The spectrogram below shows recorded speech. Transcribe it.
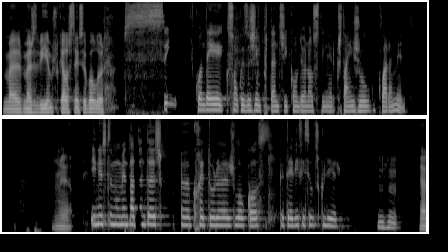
mas, mas devíamos porque elas têm o seu valor. Sim. Quando é que são coisas importantes e quando é o nosso dinheiro que está em jogo, claramente. É. E neste momento há tantas ah, corretoras low cost que até é difícil de escolher. Uhum. É,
